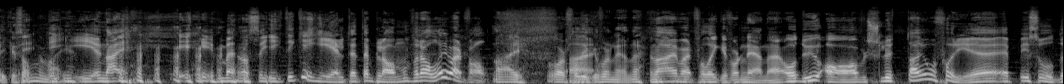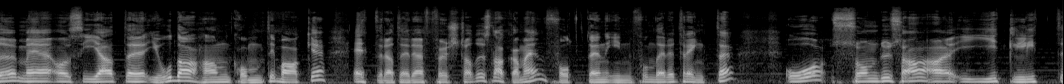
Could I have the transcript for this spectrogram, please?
Ikke sammen med meg. I, nei, men også gikk det ikke helt etter planen for alle, i hvert fall. Nei, i hvert fall Nei. ikke for den ene. Nei, i hvert fall ikke for den ene. Og du avslutta jo forrige episode med å si at eh, jo da, han kom tilbake etter at dere først hadde snakka med en, fått den infoen dere trengte. Og som du sa, gitt litt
